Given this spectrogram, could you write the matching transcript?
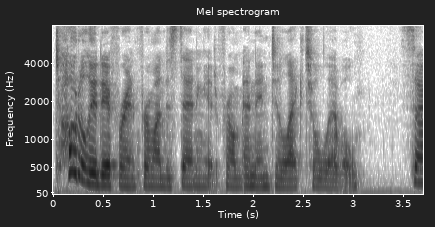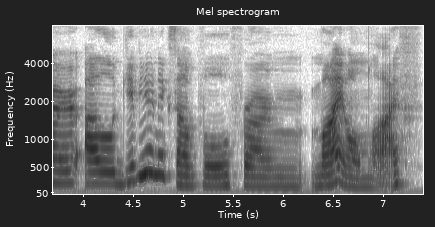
Totally different from understanding it from an intellectual level. So, I'll give you an example from my own life.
